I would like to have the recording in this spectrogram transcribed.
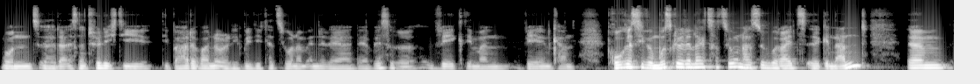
Und äh, da ist natürlich die, die Badewanne oder die Meditation am Ende der, der bessere Weg, den man wählen kann. Progressive Muskelrelaxation hast du bereits äh, genannt. Ähm,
